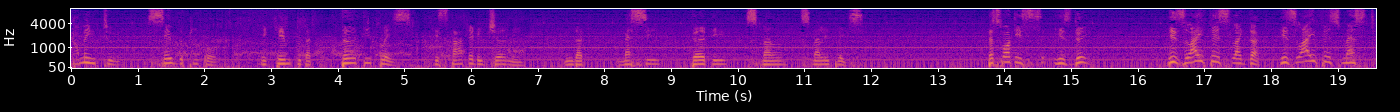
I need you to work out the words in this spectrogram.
coming to save the people, He came to that dirty place. He started a journey in that messy, dirty, smell, smelly place. That's what he's, he's doing. His life is like that. His life is messed.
